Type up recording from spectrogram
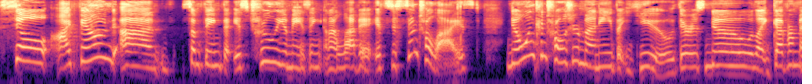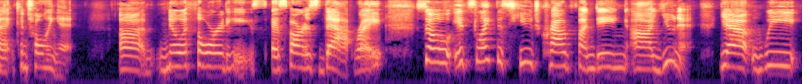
So I found um, something that is truly amazing and I love it. It's decentralized. No one controls your money but you. There is no like government controlling it um, no authorities as far as that, right? So it's like this huge crowdfunding uh, unit. Yeah, we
